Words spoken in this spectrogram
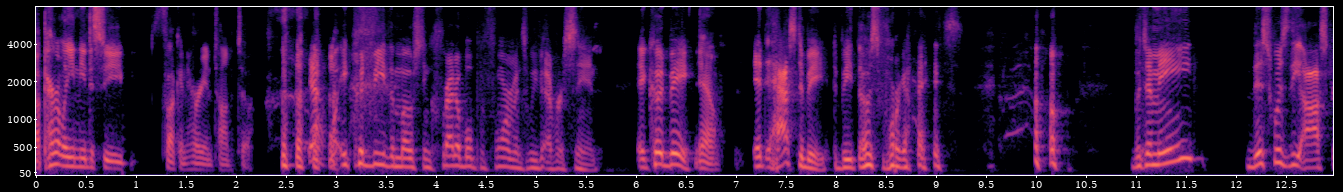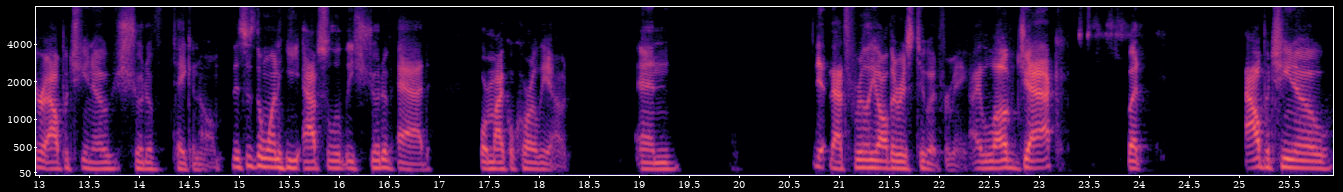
apparently need to see fucking Harry and Tonto. yeah, well, it could be the most incredible performance we've ever seen. It could be. Yeah, it has to be to beat those four guys. but to me, this was the Oscar Al Pacino should have taken home. This is the one he absolutely should have had for Michael Corleone. And yeah, that's really all there is to it for me. I love Jack, but Al Pacino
